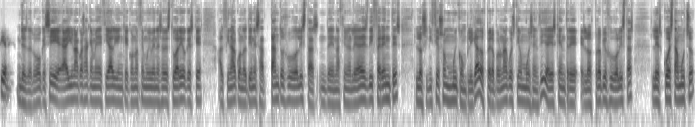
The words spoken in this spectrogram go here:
tiene. Desde luego que sí. Hay una cosa que me decía alguien que conoce muy bien ese vestuario, que es que al final cuando tienes a tantos futbolistas de nacionalidades diferentes, los inicios son muy complicados, pero por una cuestión muy sencilla, y es que entre los propios futbolistas les cuesta mucho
